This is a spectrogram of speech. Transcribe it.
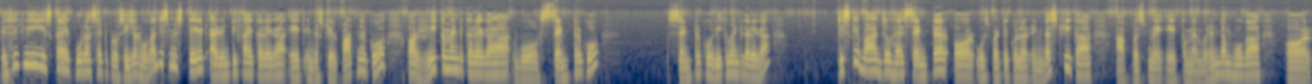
बेसिकली इसका एक पूरा सेट प्रोसीजर होगा जिसमें स्टेट आइडेंटिफाई करेगा एक इंडस्ट्रियल पार्टनर को और रिकमेंड करेगा वो सेंटर को सेंटर को रिकमेंड करेगा, जिसके बाद जो है सेंटर और उस पर्टिकुलर इंडस्ट्री का आपस में एक मेमोरेंडम होगा और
